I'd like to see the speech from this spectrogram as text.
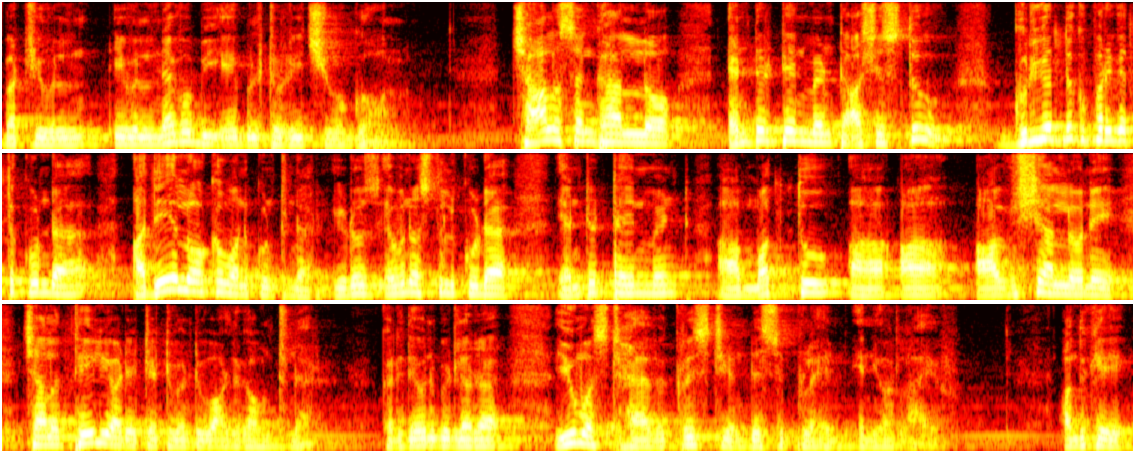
but you will you will never be able to reach your goal చాలా సంఘాల్లో ఎంటర్టైన్మెంట్ ఆశిస్తూ గురియొద్దుకు పరిగెత్తకుండా అదే లోకం అనుకుంటున్నారు. ఈరోజు యవనస్తులు కూడా ఎంటర్టైన్మెంట్ ఆ మత్తు ఆ- ఆ- విషయాల్లోనే చాలా తేలి ఆడేటటువంటి వాళ్ళుగా ఉంటున్నారు. కానీ దేవుని బిడ్డలారా you must have a Christian discipline in your life అందుకే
